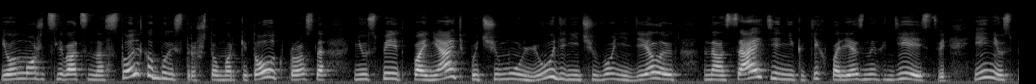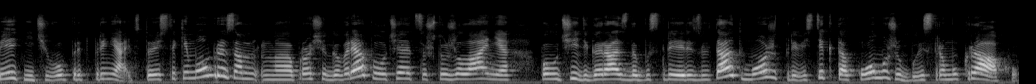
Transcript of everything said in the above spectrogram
И он может сливаться настолько быстро, что маркетолог просто не успеет понять, почему люди ничего не делают на сайте, никаких полезных действий и не успеют ничего предпринять. То есть таким образом, а, проще говоря, получается, что желание получить гораздо быстрее результат может привести к такому же быстрому краху.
